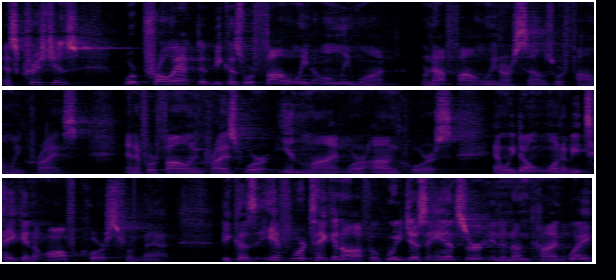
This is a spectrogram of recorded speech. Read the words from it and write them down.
As Christians, we're proactive because we're following only one. We're not following ourselves, we're following Christ. And if we're following Christ, we're in line, we're on course, and we don't want to be taken off course from that. Because if we're taken off, if we just answer in an unkind way,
